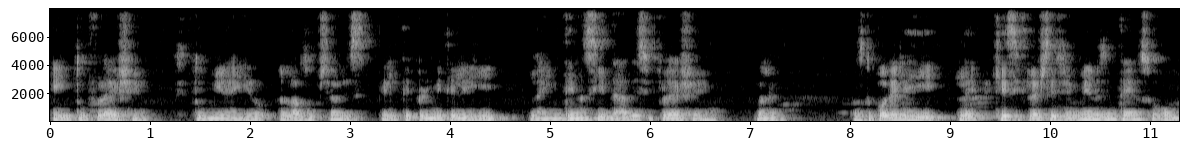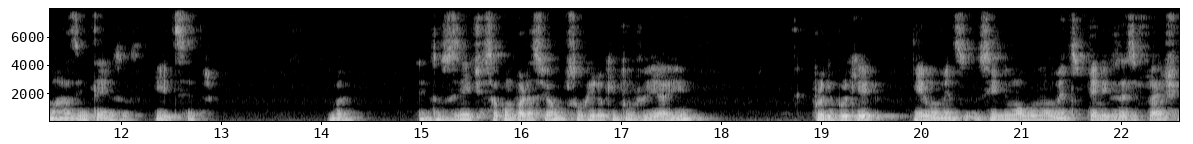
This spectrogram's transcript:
em tu flash, se tu mira aí as opções, ele te permite elegir a intensidade desse flash aí, ¿vale? Então, tu pode elegir que esse flash seja menos intenso ou mais intenso e etc. ¿Vale? Então, gente, essa comparação, sugiro que tu vê aí. Por quê? Porque em momento, se em algum momento tem que usar esse flash,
